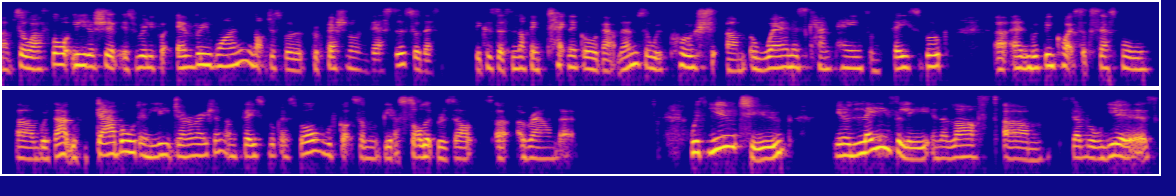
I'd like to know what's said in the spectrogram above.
Um, so our thought leadership is really for everyone, not just for professional investors. So that's because there's nothing technical about them. So we push um, awareness campaigns on Facebook, uh, and we've been quite successful uh, with that. We've dabbled in lead generation on Facebook as well. We've got some you know solid results uh, around that. With YouTube, you know, lazily in the last um, several years,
